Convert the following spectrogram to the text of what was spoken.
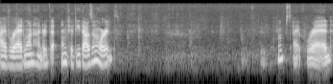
I've read 150,000 words oops, I've read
